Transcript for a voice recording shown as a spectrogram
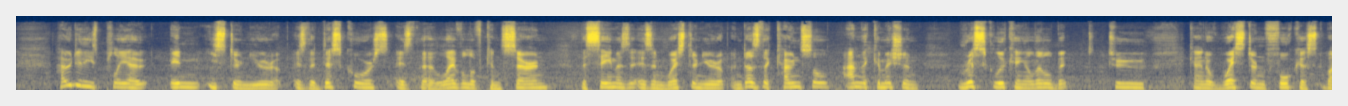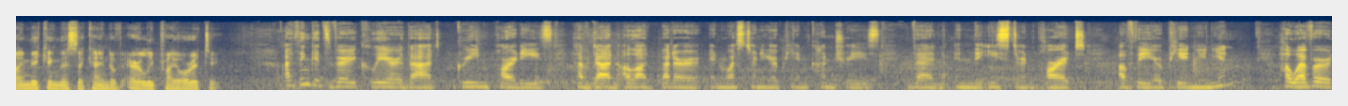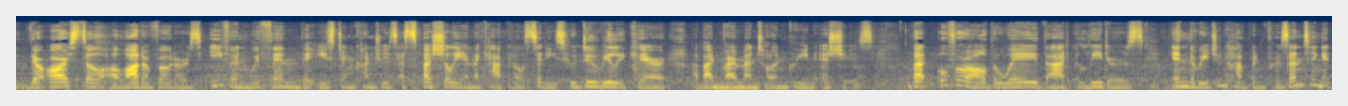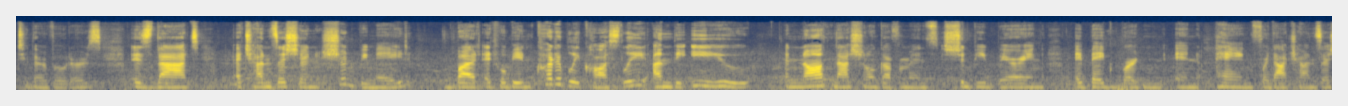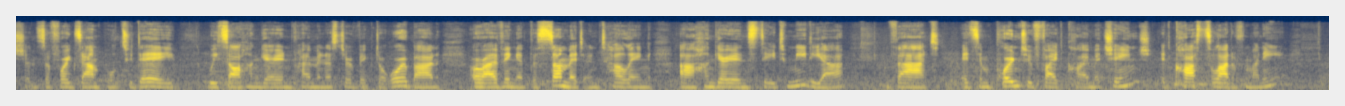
how do these play out in Eastern Europe? Is the discourse, is the level of concern the same as it is in Western Europe? And does the Council and the Commission risk looking a little bit too kind of Western focused by making this a kind of early priority? I think it's very clear that Green parties have done a lot better in Western European countries than in the eastern part of the European Union. However, there are still a lot of voters, even within the eastern countries, especially in the capital cities, who do really care about environmental and green issues. But overall, the way that leaders in the region have been presenting it to their voters is that a transition should be made, but it will be incredibly costly, and the EU and not national governments should be bearing a big burden in paying for that transition. So, for example, today we saw Hungarian Prime Minister Viktor Orban arriving at the summit and telling uh, Hungarian state media that it's important to fight climate change. It costs a lot of money,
